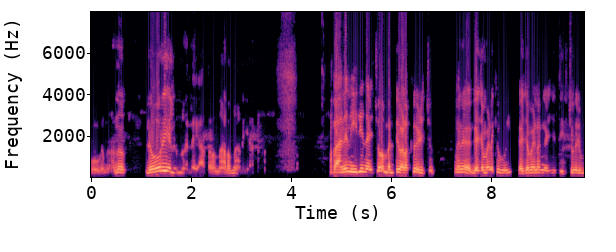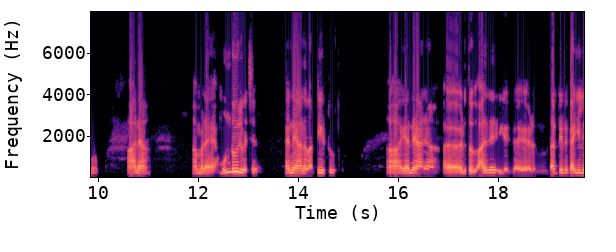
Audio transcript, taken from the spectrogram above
പോകുന്നത് അന്ന് ലോറിയിലൊന്നും അല്ല യാത്ര നടന്നാണ് യാത്ര. അപ്പൊ ആന നീരി നയിച്ചു അമ്പലത്തിൽ വിളക്ക് കഴിച്ചു അങ്ങനെ ഗജമേളയ്ക്ക് പോയി. ഗജമേളം കഴിഞ്ഞ് തിരിച്ചു വരുമ്പോൾ ആന നമ്മുടെ മുണ്ടൂര് വെച്ച് എന്നെ ആന തട്ടിയിട്ടു. എന്നെ ആന എടുത്തു. അതിന് തട്ടിയിട്ട് കയ്യിൽ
